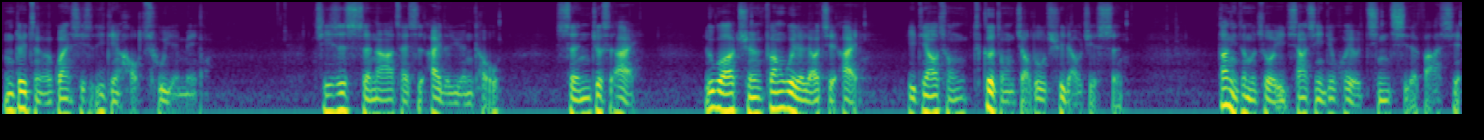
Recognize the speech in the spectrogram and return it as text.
那对整个关系是一点好处也没有。其实神啊，才是爱的源头，神就是爱。如果要全方位的了解爱，一定要从各种角度去了解神。当你这么做，相信一定会有惊奇的发现。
